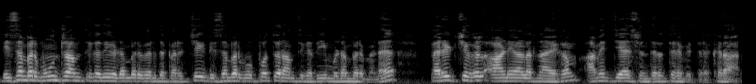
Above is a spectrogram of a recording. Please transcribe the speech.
டிசம்பர் மூன்றாம் தேதி இடம்பெறவிருந்த பரீட்சை டிசம்பர் முப்பத்தோராம் தேதியும் இடம்பெறும் என பரீட்சைகள் ஆணையாளர் நாயகம் அமித் ஜெயசுந்தர் தெரிவித்திருக்கிறார்.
